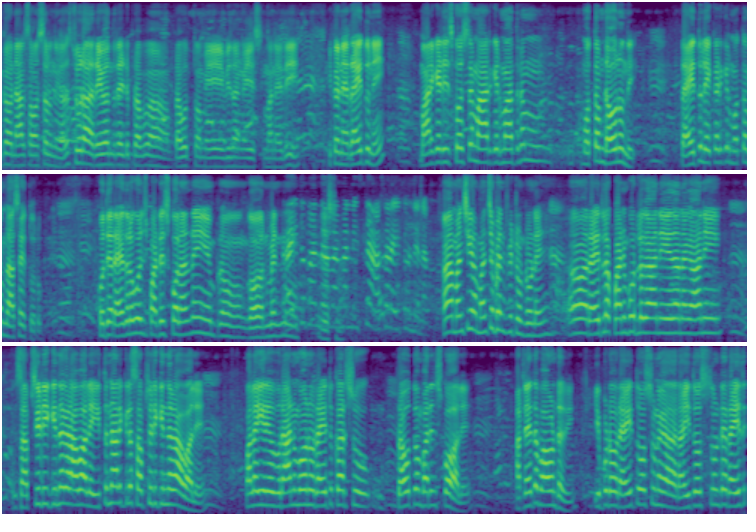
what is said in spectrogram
ఇంకా నాలుగు సంవత్సరాలు ఉంది కదా. చూడ రేవంత్ రెడ్డి ప్రభు ప్రభుత్వం ఏ విధంగా చేస్తుంది అనేది. ఇక్కడ నేను రైతుని మార్కెట్ తీసుకొస్తే మార్కెట్ మాత్రం మొత్తం డౌన్ ఉంది. రైతులు ఎక్కడికి వెళ్ళి మొత్తం లాస్ అవుతారు కొద్దిగా రైతుల గురించి పట్టించుకోవాలని గవర్నమెంట్ ఆ, మంచిగా మంచి బెనిఫిట్ ఉంటుండే. రైతులకు పనిముట్లు కానీ ఏదైనా కానీ సబ్సిడీ కింద రావాలి. ఇత్తనాల కిలో సబ్సిడీ కింద రావాలి. మళ్ళీ రానుబోను రైతు ఖర్చు ప్రభుత్వం భరించుకోవాలి. అట్లయితే బాగుంటుంది. ఇప్పుడు రైతు వస్తుండే కదా రైతు వస్తుంటే రైతు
